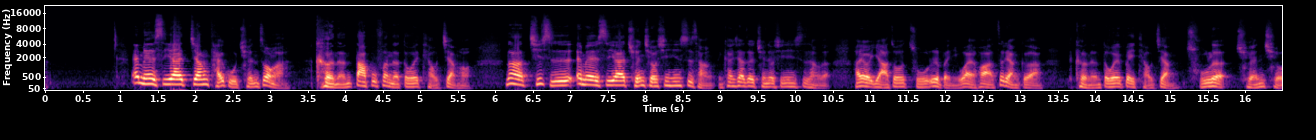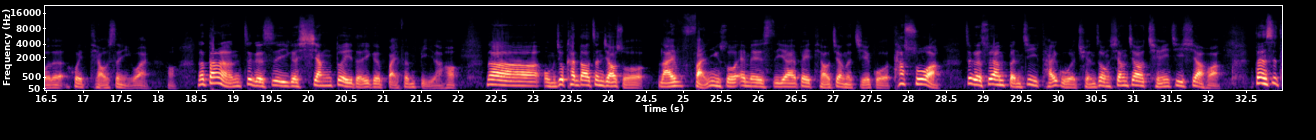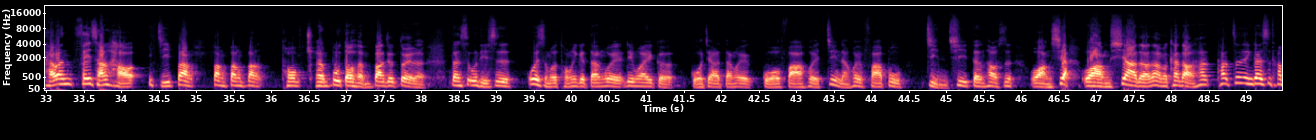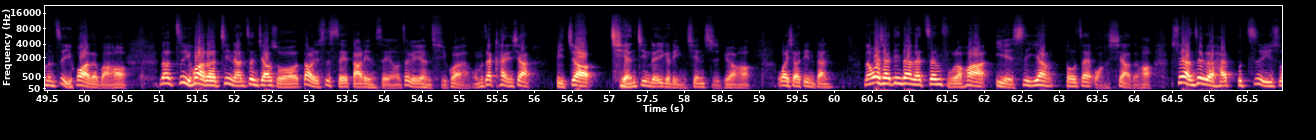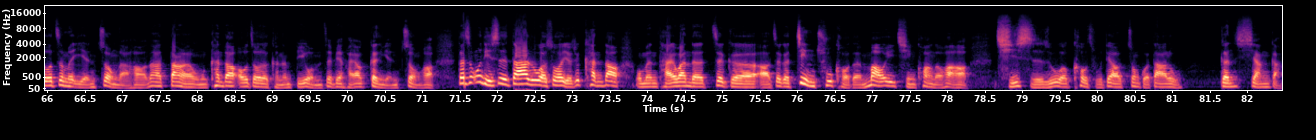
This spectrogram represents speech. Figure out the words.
？MSCI 将台股权重啊，可能大部分的都会调降哦。那其实 MSCI 全球新兴市场，你看一下这个全球新兴市场的，还有亚洲除日本以外的话，这两个啊可能都会被调降，除了全球的会调升以外，哦，那当然这个是一个相对的一个百分比了哈。那我们就看到证交所来反映说 MSCI 被调降的结果，他说啊，这个虽然本季台股的权重相较前一季下滑，但是台湾非常好，一级棒，棒棒棒。通全部都很棒就对了，但是问题是，为什么同一个单位，另外一个国家的单位国发会竟然会发布景气灯号是往下往下的？那我们看到，他他这应该是他们自己画的吧？哈，那自己画的，竟然证交所到底是谁打脸谁哦？这个也很奇怪。啊我们再看一下比较前进的一个领先指标哈，外销订单。那外销订单的增幅的话，也是一样都在往下的哈。虽然这个还不至于说这么严重了哈。那当然，我们看到欧洲的可能比我们这边还要更严重哈。但是问题是，大家如果说有去看到我们台湾的这个啊这个进出口的贸易情况的话啊，其实如果扣除掉中国大陆跟香港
